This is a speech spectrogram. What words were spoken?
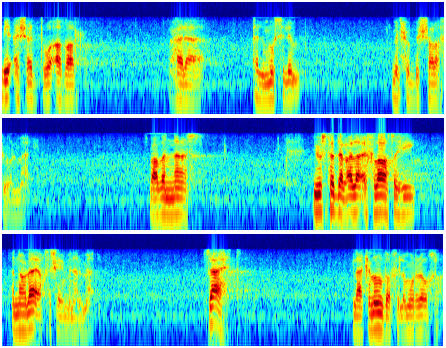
بأشد وأضر على المسلم من حب الشرف والمال. بعض الناس يستدل على إخلاصه أنه لا يأخذ شيء من المال. زاهد. لكن انظر في الأمور الأخرى.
